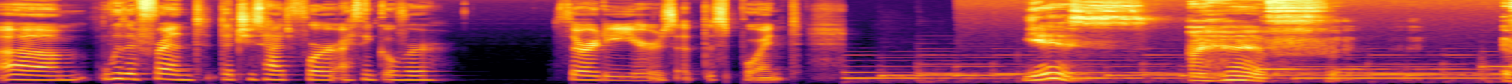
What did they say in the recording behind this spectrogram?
um, with a friend that she's had for, I think, over 30 years at this point. Yes, I have a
